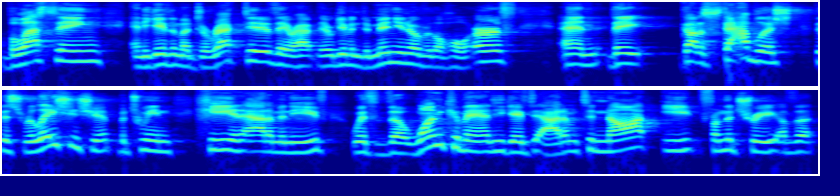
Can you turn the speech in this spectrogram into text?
blessing and He gave them a directive. They were, they were given dominion over the whole earth. And they God established this relationship between He and Adam and Eve with the one command He gave to Adam to not eat from the tree of the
